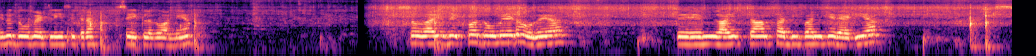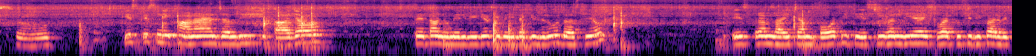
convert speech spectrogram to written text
ਇਹਨੂੰ 2 ਮਿੰਟ ਲਈ ਇਸੇ ਤਰ੍ਹਾਂ ਸੇਕ ਲਗਵਾਉਂਦੇ ਆ। ਸੋ ਗਾਇਸ ਦੇਖੋ 2 ਮਿੰਟ ਹੋ ਗਏ ਆ। ਤੇ ਮਲਾਈ ਚਾਂਪ ਸਾਡੀ ਬਣ ਕੇ ਰੈਡੀ ਆ। ਸੋ ਕਿਸ ਕਿਸ ਨੇ ਖਾਣਾ ਹੈ, ਜਲਦੀ ਆ ਜਾਓ। ਤੇ ਤੁਹਾਨੂੰ ਮੇਰੀ ਵੀਡੀਓ ਕਿਵੇਂ ਲੱਗੀ ਜ਼ਰੂਰ ਦੱਸ ਦਿਓ। ਇਸ ਤਰ੍ਹਾਂ ਮਲਾਈ ਚਾਂਪ ਬਹੁਤ ਹੀ ਟੇਸਟੀ ਬਣਦੀ ਹੈ। ਇੱਕ ਵਾਰ ਤੁਸੀਂ ਵੀ ਘਰ ਵਿੱਚ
